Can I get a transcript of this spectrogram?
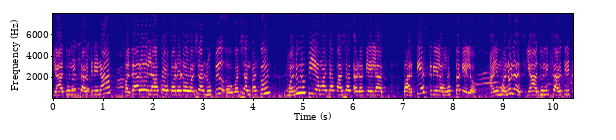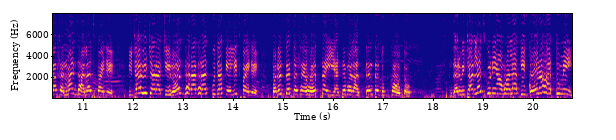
या आधुनिक सावित्रीनं हजारो लाखो करोडो वर्षांरूपी वर्षांपासून मनुरूपी यमाच्या पाशात अडकलेल्या भारतीय स्त्रीला मुक्त केलं. आणि म्हणूनच या आधुनिक सावित्रीचा सन्मान झालाच पाहिजे. तिच्या विचाराची रोज घराघरात केलीच पाहिजे. परंतु तसे होत नाही. याचे मला अत्यंत दुःख होतं. जर विचारलंच कुणी आम्हाला की कोण आहात तुम्ही?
